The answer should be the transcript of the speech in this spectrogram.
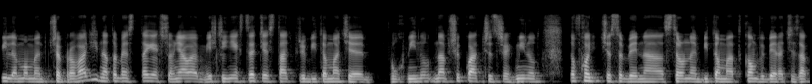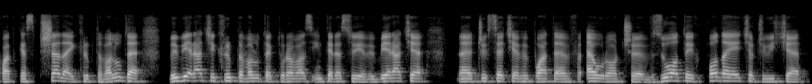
chwilę, moment przeprowadzić. Natomiast tak jak wspomniałem, jeśli nie chcecie stać przy bitomacie dwóch minut na przykład, czy trzech minut, to wchodzicie sobie na stronę bitomat.com, wybieracie zakładkę sprzedaj kryptowalutę, wybieracie kryptowalutę, która was interesuje, wybieracie e, czy chcecie wypłatę w euro, czy w złotych, podajecie oczywiście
